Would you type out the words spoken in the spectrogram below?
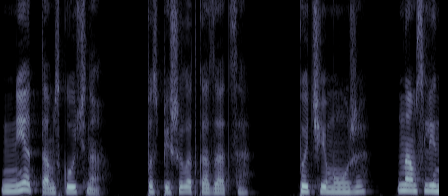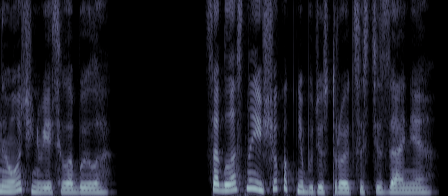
Нет, там скучно. Поспешил отказаться. Почему же? Нам с Линой очень весело было. Согласна еще как-нибудь устроить состязание.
